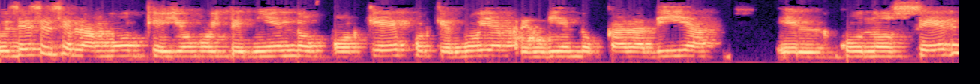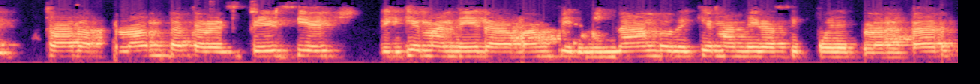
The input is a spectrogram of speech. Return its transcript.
Pues ese es el amor que yo voy teniendo. ¿Por qué? Porque voy aprendiendo cada día el conocer cada planta, cada especie, de qué manera van terminando, de qué manera se puede plantar.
